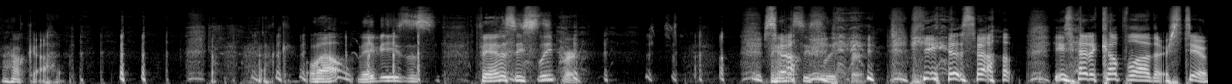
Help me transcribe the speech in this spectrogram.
Oh God. Okay. Well, maybe he's a fantasy sleeper. Fantasy sleeper. he is. Um, he's had a couple others too.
